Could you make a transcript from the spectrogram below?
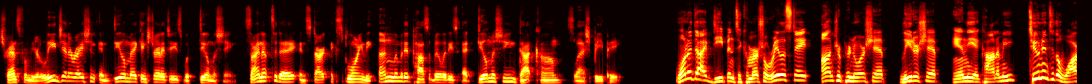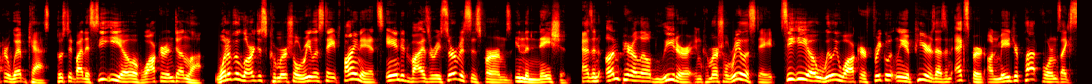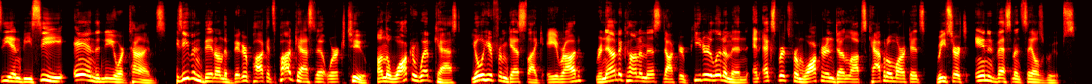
Transform your lead generation and deal making strategies with Deal Machine. Sign up today and start exploring the unlimited possibilities at dealmachine.com/bp. Want to dive deep into commercial real estate, entrepreneurship, leadership, and the economy? Tune into the Walker webcast hosted by the CEO of Walker and Dunlop, one of the largest commercial real estate finance and advisory services firms in the nation. As an unparalleled leader in commercial real estate, CEO Willie Walker frequently appears as an expert on major platforms like CNBC and the New York Times. He's even been on the Bigger Pockets podcast network too. On the Walker webcast, you'll hear from guests like A-Rod, renowned economist Dr. Peter Linneman, and experts from Walker and Dunlop's capital markets, research, and investment sales groups.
